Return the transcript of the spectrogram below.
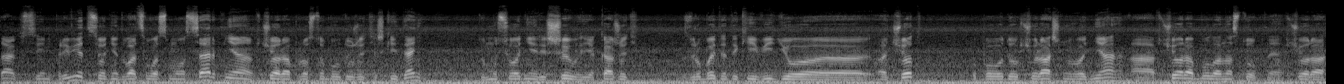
Так, всім привіт. Сьогодні 28 серпня. Вчора просто був дуже тяжкий день, тому сьогодні вирішив, як кажуть, зробити такий відео е, по поводу вчорашнього дня. А вчора було наступне. Вчора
